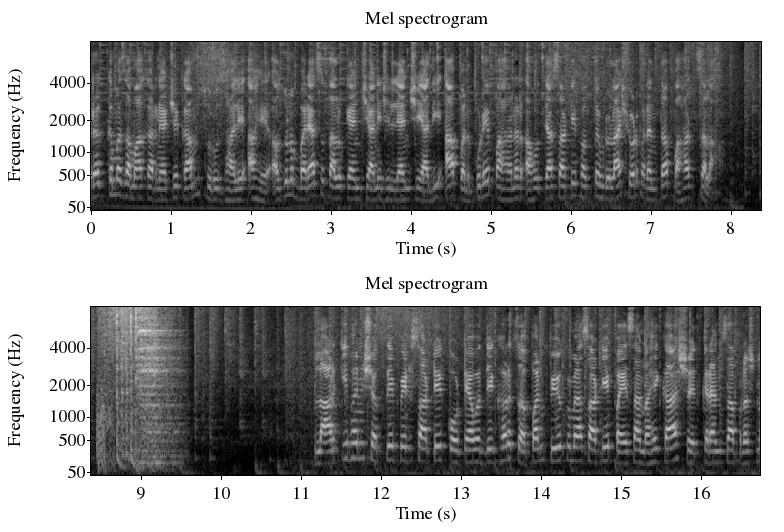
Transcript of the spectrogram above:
रक्कम जमा करण्याचे काम सुरू झाले आहे. अजून बऱ्याच तालुक्यांची आणि जिल्ह्यांची यादी आपण पुढे पाहणार आहोत. त्यासाठी फक्त व्हिडिओला शेवटपर्यंत पाहत चला. लाडकी बहीण शक्तीपीठसाठी कोट्यावधी खर्च पण पीक विम्यासाठी पैसा नाही का? शेतकऱ्यांचा प्रश्न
